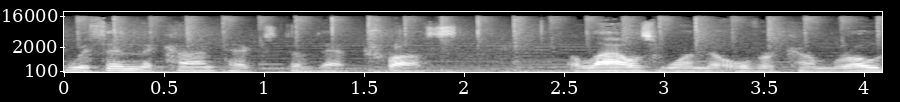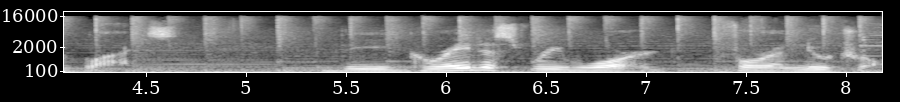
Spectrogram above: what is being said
within the context of that trust allows one to overcome roadblocks. The greatest reward for a neutral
